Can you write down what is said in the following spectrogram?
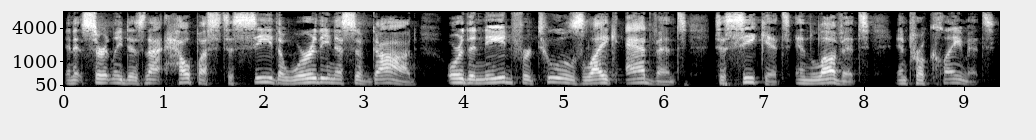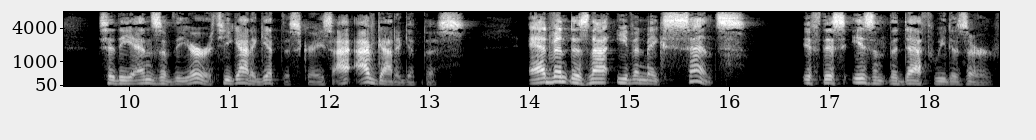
And it certainly does not help us to see the worthiness of God or the need for tools like Advent to seek it and love it and proclaim it to the ends of the earth. You got to get this, Grace. I, have got to get this. Advent does not even make sense if this isn't the death we deserve,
